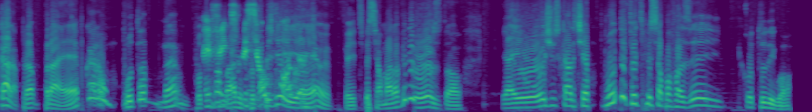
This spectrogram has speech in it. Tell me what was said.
Cara, pra, pra época era um puta, né? Um puta efeito trabalho, especial um É, efeito especial maravilhoso e tal. E aí hoje os caras tinham puta efeito especial pra fazer e ficou tudo igual.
